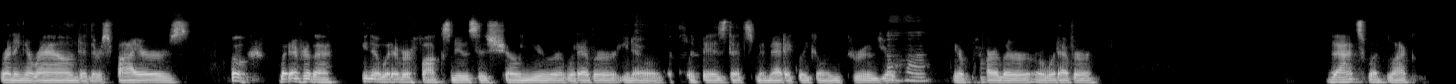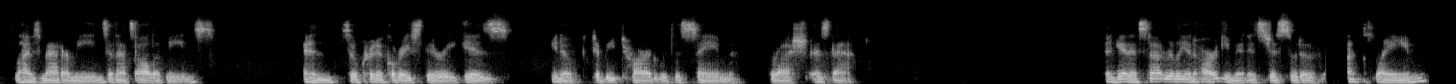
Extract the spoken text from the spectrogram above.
running around and there's fires. Oh, whatever the you know whatever Fox News has shown you or whatever you know the clip is that's mimetically going through your uh-huh. your Parler or whatever. That's what Black Lives Matter means, and that's all it means. And so, critical race theory is, you know, to be tarred with the same brush as that. Again, it's not really an argument; it's just sort of a claim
